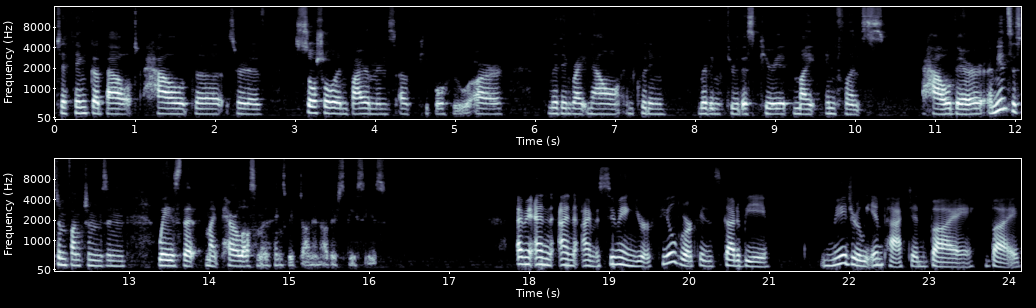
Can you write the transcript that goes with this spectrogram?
to think about how the sort of social environments of people who are living right now, including living through this period, might influence how their immune system functions in ways that might parallel some of the things we've done in other species. I mean, and and I'm assuming your fieldwork has got to be majorly impacted by by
